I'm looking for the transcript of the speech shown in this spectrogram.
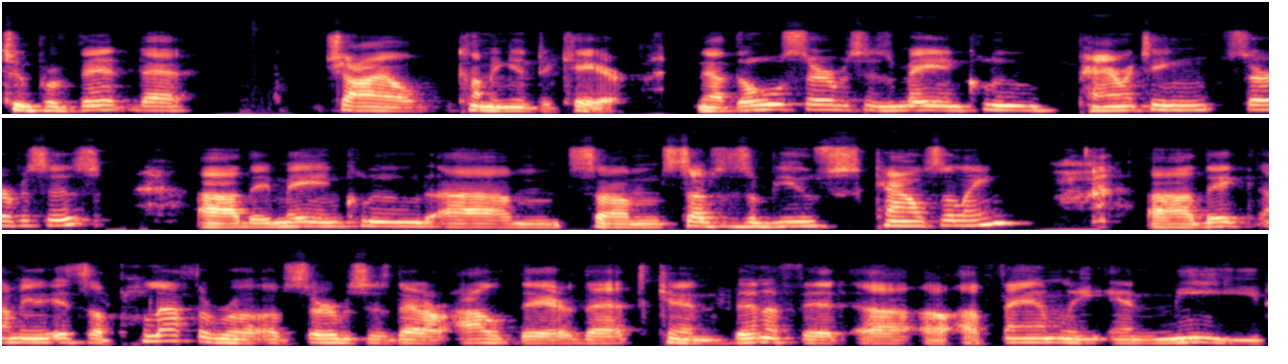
to prevent that child coming into care. Now, those services may include parenting services. Uh, they may include um, some substance abuse counseling. Uh, they, I mean, it's a plethora of services that are out there that can benefit uh, a, a family in need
